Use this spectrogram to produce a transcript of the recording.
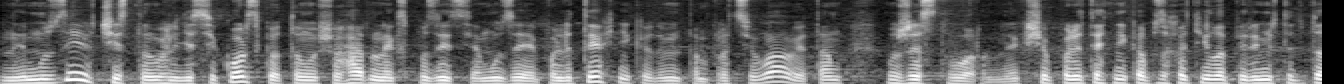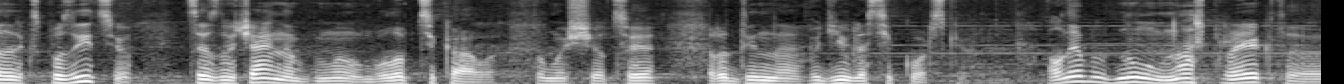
Не музей в чистому вигляді Сікорського, тому що гарна експозиція музею політехніки, він там працював і там вже створено. Якщо політехніка б захотіла перемістити туди експозицію, це звичайно ну, було б цікаво, тому що це родинна будівля Сікорських. Але ну, наш проєкт е,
